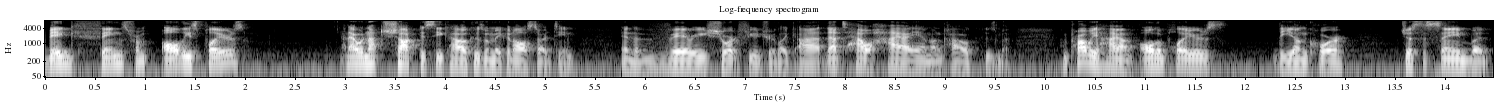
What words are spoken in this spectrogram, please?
big things from all these players, And I would not shock to see Kyle Kuzma make an All Star team in the very short future. Like I, that's how high I am on Kyle Kuzma. I'm probably high on all the players, the young core, just the same. But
